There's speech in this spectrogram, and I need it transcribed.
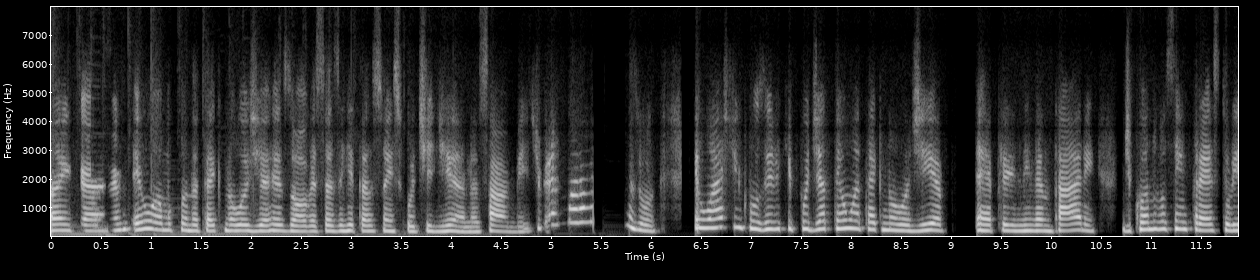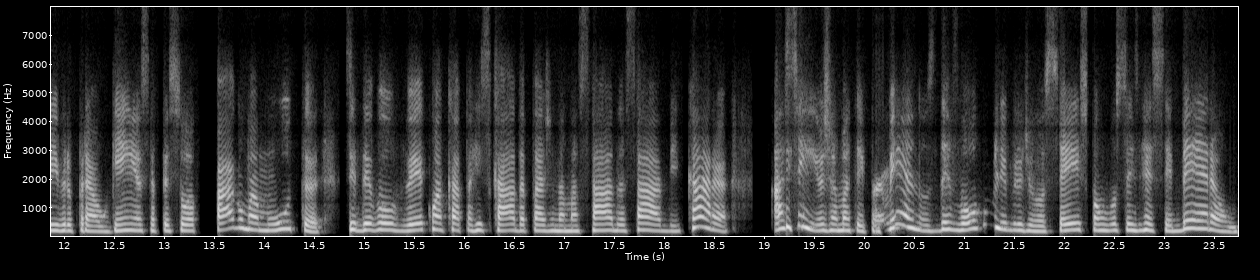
Ai, cara, eu amo quando a tecnologia resolve essas irritações cotidianas, sabe? Tipo, é maravilhoso. Eu acho, inclusive, que podia ter uma tecnologia é, para eles inventarem de quando você empresta o livro para alguém, essa pessoa paga uma multa se devolver com a capa riscada, a página amassada, sabe? Cara, assim, eu já matei por menos, devolvam o livro de vocês como vocês receberam,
